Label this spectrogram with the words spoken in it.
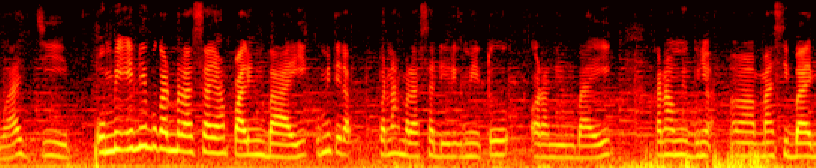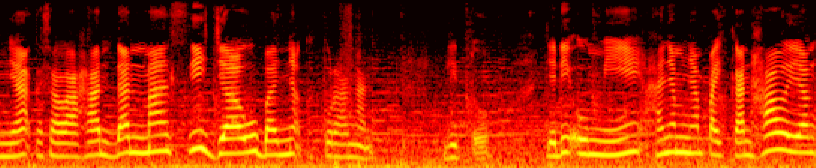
wajib. Umi ini bukan merasa yang paling baik. Umi tidak pernah merasa diri Umi itu orang yang baik karena Umi punya uh, masih banyak kesalahan dan masih jauh banyak kekurangan gitu jadi Umi hanya menyampaikan hal yang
